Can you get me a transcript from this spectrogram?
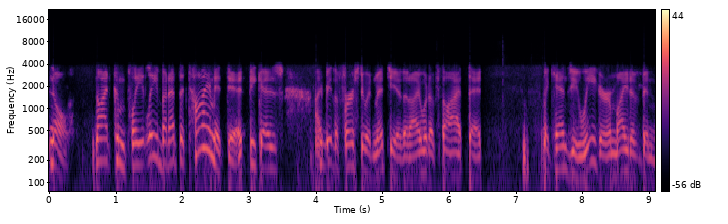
no, not completely, but at the time it did because I'd be the first to admit to you that I would have thought that Mackenzie Weegar might have been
